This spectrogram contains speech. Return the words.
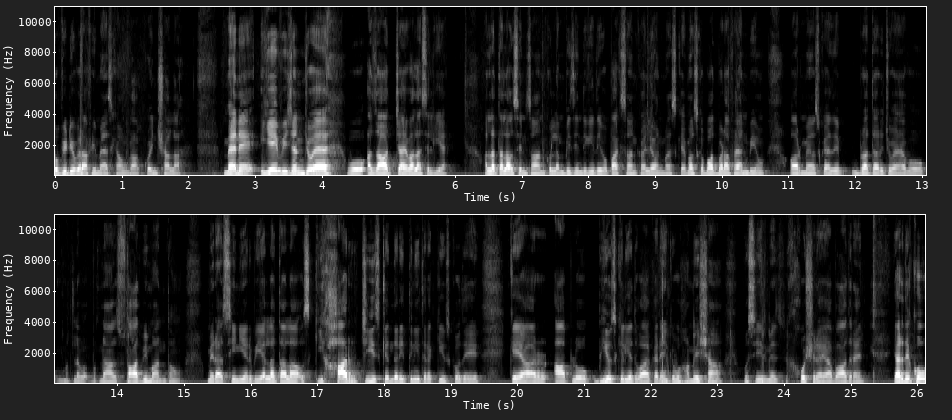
तो वीडियोग्राफी मैं सिखाऊँगा आपको इन मैंने ये विज़न जो है, वो आज़ाद चाय वाला से लिया है। अल्लाह ताला उस इंसान को लंबी ज़िंदगी दे, वो पाकिस्तान का लिया मस्क है। मैं उसका बहुत बड़ा फ़ैन भी हूँ और मैं उसको एज ए ब्रदर जो है, वो मतलब अपना उस्ताद भी मानता हूँ। मेरा सीनियर भी अल्लाह ताला उसकी हर चीज़ के अंदर इतनी तरक्की उसको दे कि यार आप लोग भी उसके लिए दुआ करें कि वो हमेशा उस चीज़ में खुश रहे, आबाद रहे। यार देखो,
